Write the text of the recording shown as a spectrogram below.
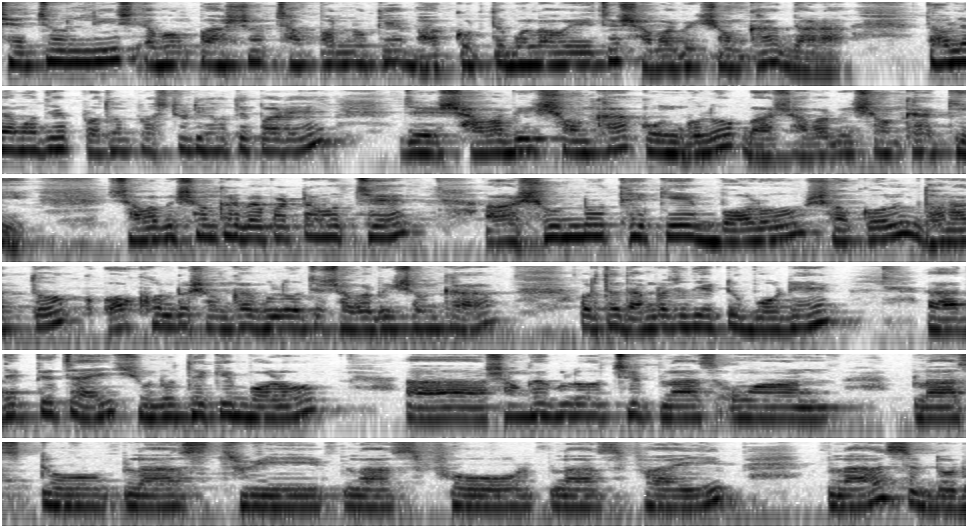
ছেচল্লিশ এবং পাঁচশো ছাপ্পান্নকে ভাগ করতে বলা হয়েছে স্বাভাবিক সংখ্যা দ্বারা। তাহলে আমাদের প্রথম প্রশ্নটি হতে পারে যে স্বাভাবিক সংখ্যা কোনগুলো বা স্বাভাবিক সংখ্যা কি? স্বাভাবিক সংখ্যার ব্যাপারটা হচ্ছে শূন্য থেকে বড় সকল ধনাত্মক অখণ্ড সংখ্যাগুলো হচ্ছে স্বাভাবিক সংখ্যা। অর্থাৎ আমরা যদি একটু বোর্ডে দেখতে চাই, শূন্য থেকে বড় সংখ্যাগুলো হচ্ছে plus one plus two plus three plus four plus five plus dot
